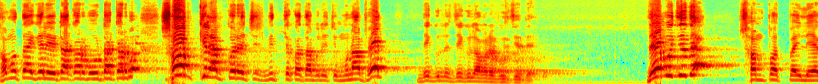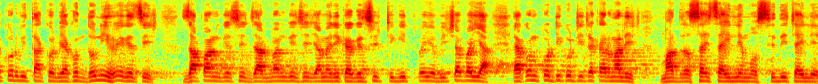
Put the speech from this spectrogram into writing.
ক্ষমতায় গেলে এটা করব, ওটা করব, সব খিলাপ করেছিস, মিথ্যে কথা বলেছিস, মুনাফেক। যেগুলো যেগুলো আমরা বুঝিয়ে দে দে, বুঝিয়ে দে। সম্পদ পাইলে এ করবি, তা করবি। এখন ধনী হয়ে গেছিস। জাপান গেছিস, জার্মান গেছিস, আমেরিকা গেছিস, টিকিট পাইয়া, ভিসা পাইয়া। এখন কোটি কোটি টাকার মালিক। মাদ্রাসায় চাইলে, মসজিদে চাইলে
